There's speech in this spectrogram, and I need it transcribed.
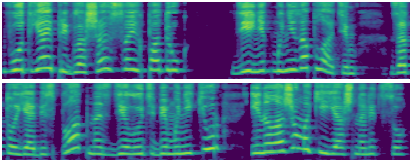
Вот я и приглашаю своих подруг. Денег мы не заплатим, зато я бесплатно сделаю тебе маникюр и наложу макияж на лицо.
